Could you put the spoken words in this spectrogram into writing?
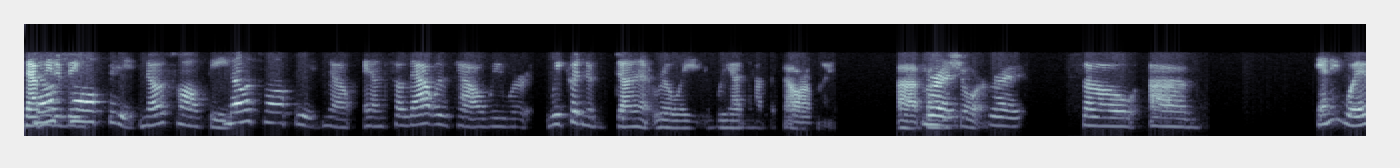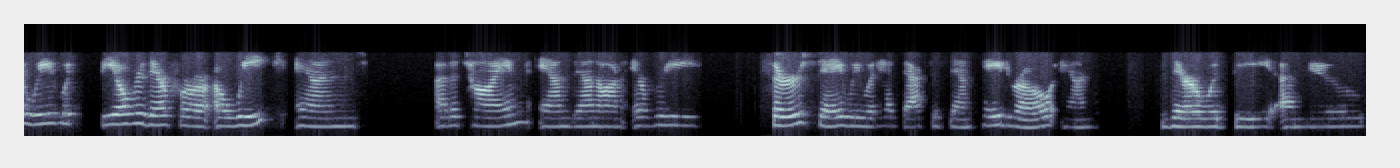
that no made a big small feat. no small feat. No small feat. No, and so that was how we were. We couldn't have done it really if we hadn't had the power line uh, from right. the shore. Right. So um, anyway, we would be over there for a week and at a time, and then on every Thursday we would head back to San Pedro, and there would be a new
